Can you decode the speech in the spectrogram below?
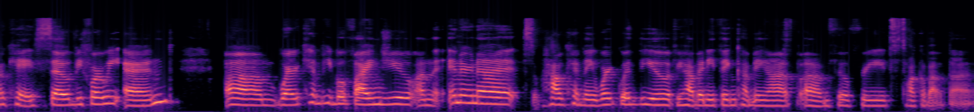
Okay so before we end um where can people find you on the internet? How can they work with you? If you have anything coming up um feel free to talk about that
